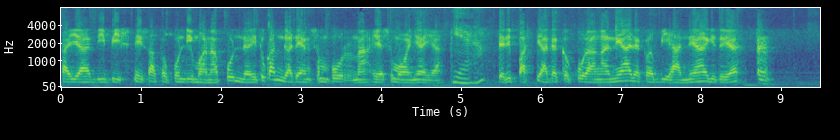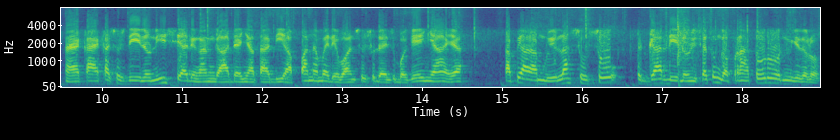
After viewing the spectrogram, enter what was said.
kayak di bisnis ataupun di mana pun, ya itu kan nggak ada yang sempurna ya semuanya ya. Ya. Jadi pasti ada kekurangannya, ada kelebihannya gitu ya. Nah, kayak kasus di Indonesia dengan nggak adanya tadi apa namanya dewan susu dan sebagainya ya. Tapi alhamdulillah susu segar di Indonesia tuh nggak pernah turun gitu loh.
